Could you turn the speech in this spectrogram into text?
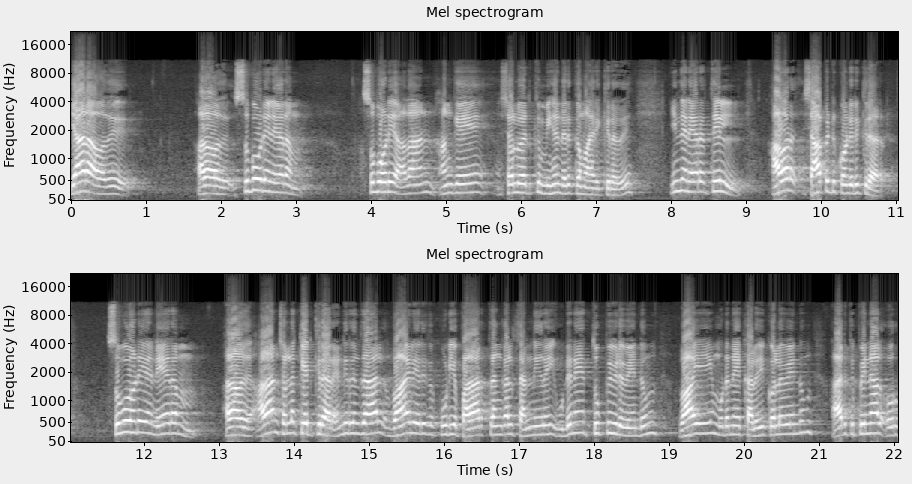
யாராவது அதாவது சுபுடைய நேரம் சுபோடைய அதான் அங்கே சொல்வதற்கு மிக நெருக்கமாக இருக்கிறது. இந்த நேரத்தில் அவர் சாப்பிட்டு கொண்டிருக்கிறார். சுபுடைய நேரம் அதாவது அதான் சொல்ல கேட்கிறார் என்றிருந்தால் வாயில் இருக்கக்கூடிய பதார்த்தங்கள் தண்ணீரை உடனே துப்பிவிட வேண்டும் வாயையும் உடனே கழுவிக்கொள்ள வேண்டும். அதற்கு பின்னால் ஒரு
